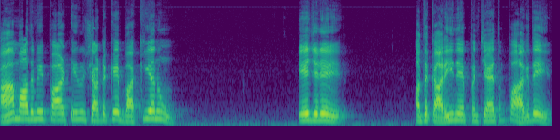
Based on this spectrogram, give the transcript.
ਆਮ ਆਦਮੀ ਪਾਰਟੀ ਨੂੰ ਛੱਡ ਕੇ ਬਾਕੀਆਂ ਨੂੰ ਇਹ ਜਿਹੜੇ ਅਧਿਕਾਰੀ ਨੇ ਪੰਚਾਇਤ ਵਿਭਾਗ ਦੇ,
